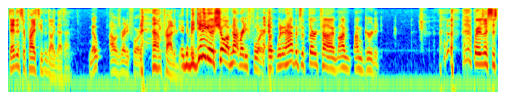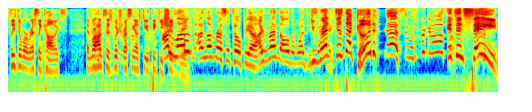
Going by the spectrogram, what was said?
Dead didn't surprise Heathen Dog that time. Nope, I was ready for it. I'm proud of you. In the beginning of the show, I'm not ready for it, but when it happens a third time, I'm I'm girded. Razor says, please no more wrestling comics. And Mohawk says, which wrestling comics do you think he I should love read? I love WrestleTopia. I read all the ones you, You read? me. Isn't that good? Yes, it was freaking awesome. It's insane.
